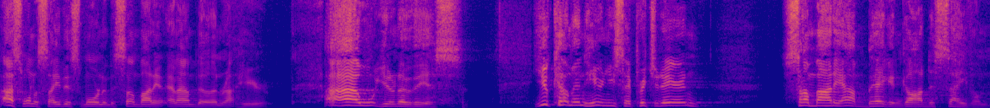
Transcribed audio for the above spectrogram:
I just want to say this morning to somebody, and I'm done right here. I want you to know this. You come in here and you say, Preacher Darren, somebody I'm begging God to save them.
